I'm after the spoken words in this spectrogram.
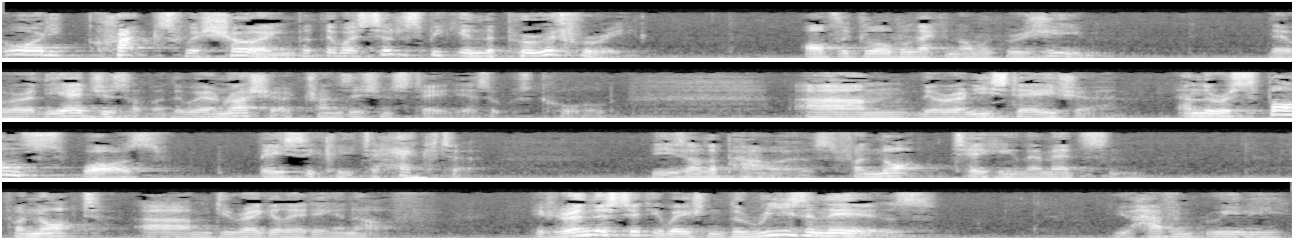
Already cracks were showing, but they were, so to speak, in the periphery of the global economic regime. They were at the edges of it. They were in Russia, a transition state, as it was called. Um, they were in East Asia. And the response was basically to hector these other powers for not taking their medicine, for not um, deregulating enough. If you're in this situation, the reason is you haven't really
